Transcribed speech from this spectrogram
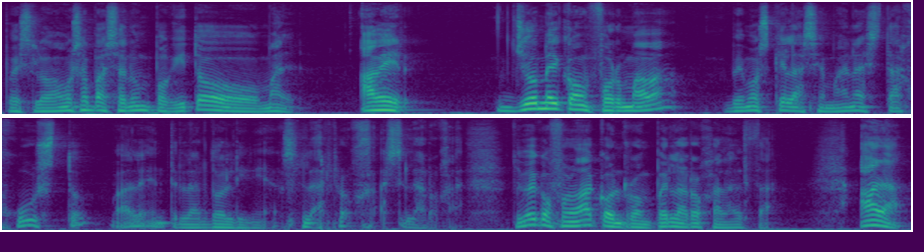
Pues lo vamos a pasar un poquito mal. A ver, yo me conformaba, vemos que la semana está justo, ¿vale? Entre las dos líneas, las rojas y la roja. Yo me conformaba con romper la roja al alza. Ahora,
